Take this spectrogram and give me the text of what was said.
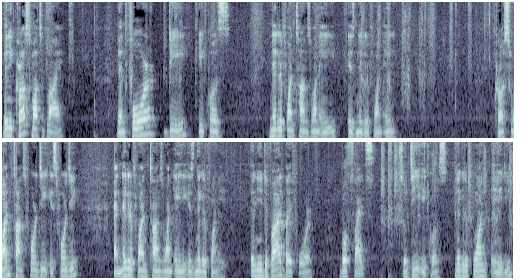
Then you cross multiply, then 4d equals negative 1 times 180 is negative 180. Cross 1 times 4d is 4d, and negative 1 times 180 is negative 180. Then you divide by 4 both sides. So d equals negative 180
